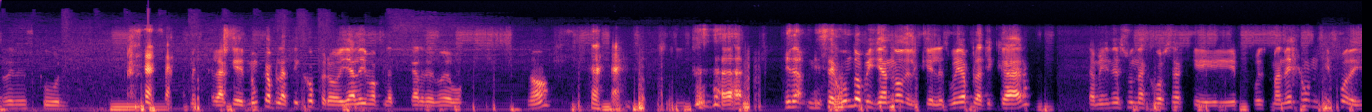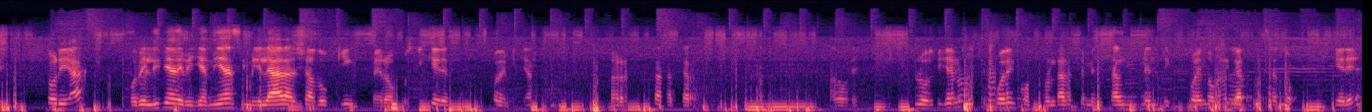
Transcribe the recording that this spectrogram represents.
Red School. la que nunca platico, pero ya la iba a platicar de nuevo, ¿no? Mira, mi segundo villano del que les voy a platicar también es una cosa que pues maneja un tipo de historia o de línea de villanía similar al Shadow King, pero pues si quieres un tipo de villano los villanos que pueden controlarte mentalmente y que pueden obligarte a hacer lo que quieres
